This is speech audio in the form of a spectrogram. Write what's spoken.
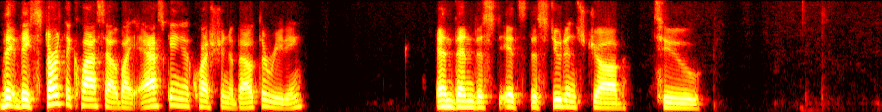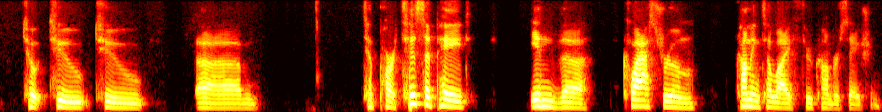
they, they start the class out by asking a question about the reading and then this it's the student's job to to to to um, to participate in the classroom coming to life through conversation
